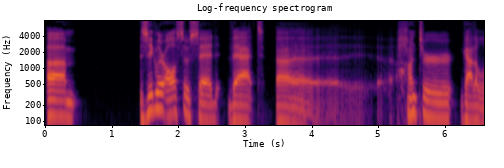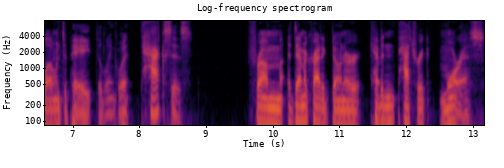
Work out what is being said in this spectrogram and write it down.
Um, Ziegler also said that uh, Hunter got a loan to pay delinquent taxes from a Democratic donor, Kevin Patrick Morris,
